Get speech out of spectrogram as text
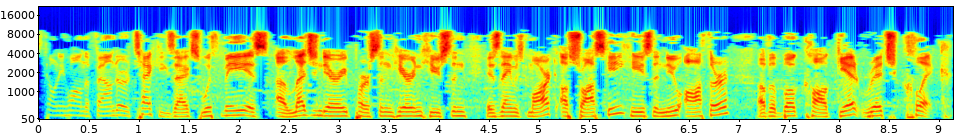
is Tony Huang, the founder of Tech Execs. With me is a legendary person here in Houston. His name is Marc Ostrofsky. He's the new author of a book called Get Rich Click.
